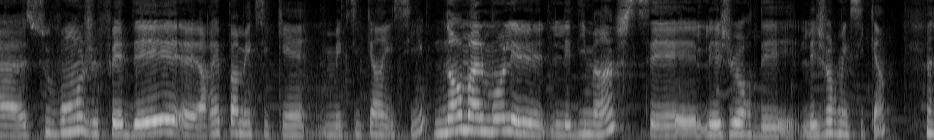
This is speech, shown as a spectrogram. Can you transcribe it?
euh, souvent, je fais des euh, repas mexicains, ici. Normalement, les, les dimanches, c'est les jours, des, les jours mexicains.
